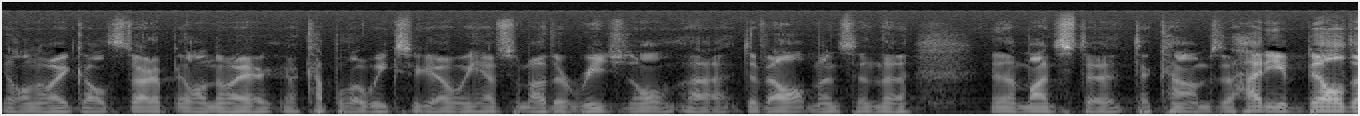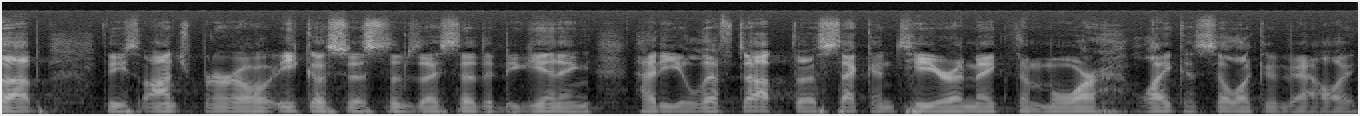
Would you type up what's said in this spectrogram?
Illinois called Startup Illinois a, a couple of weeks ago. We have some other regional uh, developments in the in the months to, to come. So how do you build up these entrepreneurial ecosystems? I said at the beginning, how do you lift up the second tier and make them more like a Silicon Valley?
